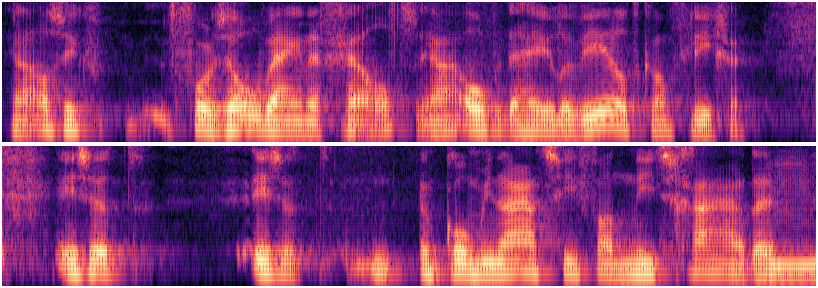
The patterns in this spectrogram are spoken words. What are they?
Ja, als ik voor zo weinig geld ja, over de hele wereld kan vliegen, is het, is het een combinatie van niet schade Mhm.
